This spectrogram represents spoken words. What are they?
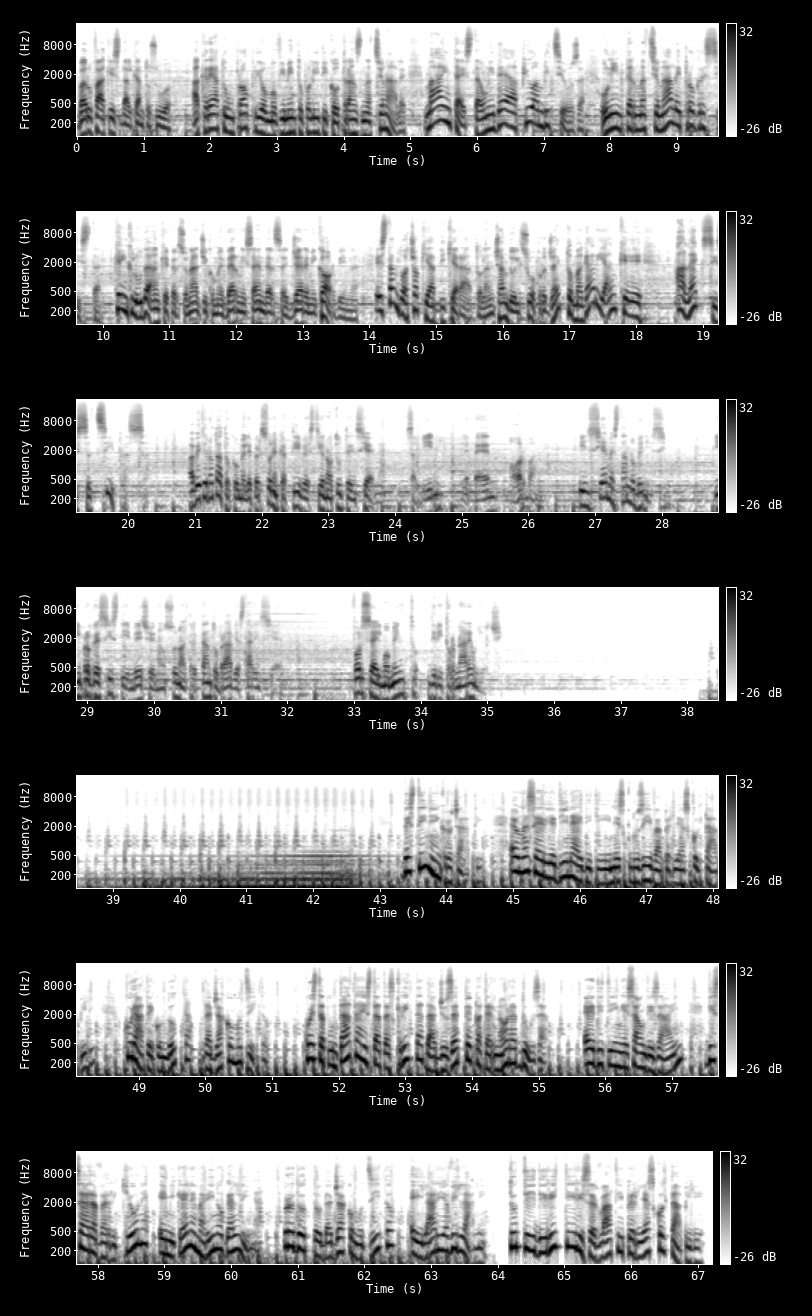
Varoufakis, dal canto suo, ha creato un proprio movimento politico transnazionale, ma ha in testa un'idea più ambiziosa, un'internazionale progressista, che includa anche personaggi come Bernie Sanders e Jeremy Corbyn, e stando a ciò che ha dichiarato, lanciando il suo progetto, magari anche Alexis Tsipras. Avete notato come le persone cattive stiano tutte insieme? Salvini, Le Pen, Orban. Insieme stanno benissimo. I progressisti invece non sono altrettanto bravi a stare insieme. Forse è il momento di ritornare a unirci. Destini incrociati è una serie di inediti in esclusiva per gli ascoltabili, curata e condotta da Giacomo Zito. Questa puntata è stata scritta da Giuseppe Paternò Raddusa. Editing e sound design di Sara Varricchione e Michele Marino Gallina. Prodotto da Giacomo Zito e Ilaria Villani. Tutti i diritti riservati per gli ascoltabili.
